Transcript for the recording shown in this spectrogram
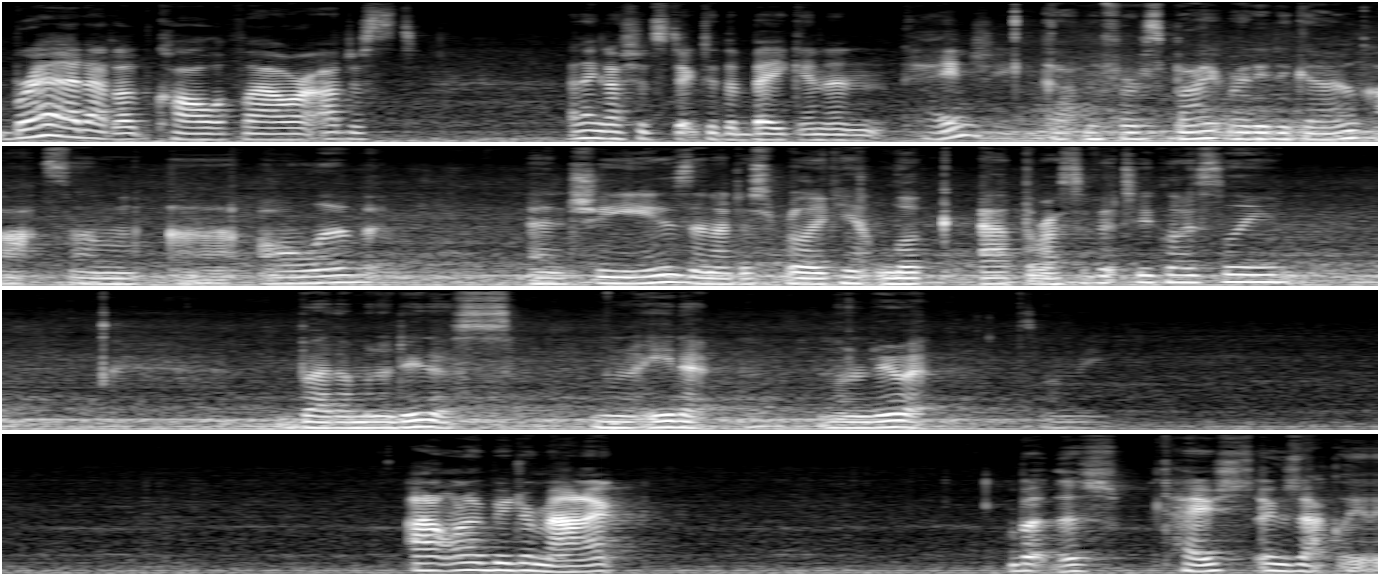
bread out of cauliflower. I just, I think I should stick to the bacon and okay. Got my first bite ready to go. Got some uh, olive and cheese, and I just really can't look at the rest of it too closely. But I'm gonna do this. I'm gonna eat it. I'm gonna do it. I don't want to be dramatic, but this tastes exactly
